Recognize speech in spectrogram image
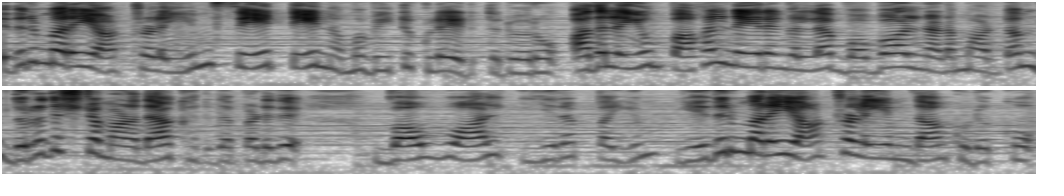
எதிர்மறை ஆற்றலையும் சேர்த்தே நம்ம வீட்டுக்குள்ளே எடுத்துட்டு வரும். அதுலேயும் பகல் நேரங்களில் வவ்வால் நடமாட்டம் துரதிருஷ்டமானதாக கருதப்படுது. வௌவால் இறப்பையும் எதிர்மறை ஆற்றலையும் தான் கொடுக்கும்.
